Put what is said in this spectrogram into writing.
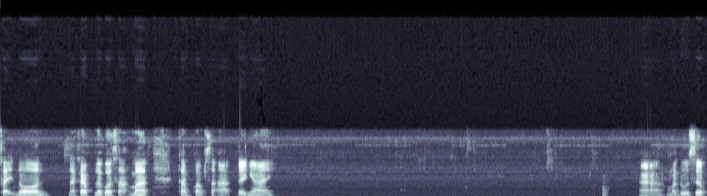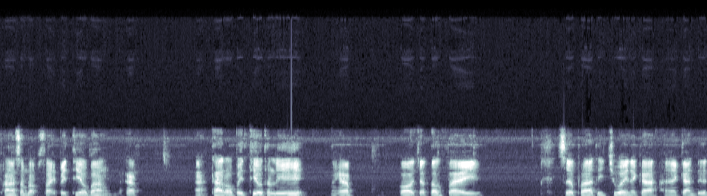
ใส่นอนนะครับ แล้วก็สามารถทำความสะอาดได้ง่ายมาดูเสื้อผ้าสำหรับใส่ไปเที่ยวบ้างนะครับ ถ้าเราไปเที่ยวทะเลนะครับ ก็จะต้องใส่เสื้อผ้าที่ช่วยในการในการเดิน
